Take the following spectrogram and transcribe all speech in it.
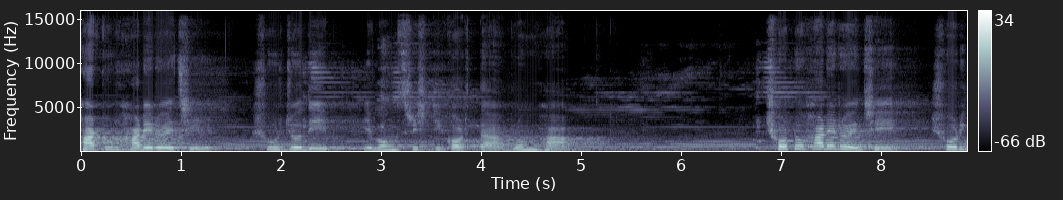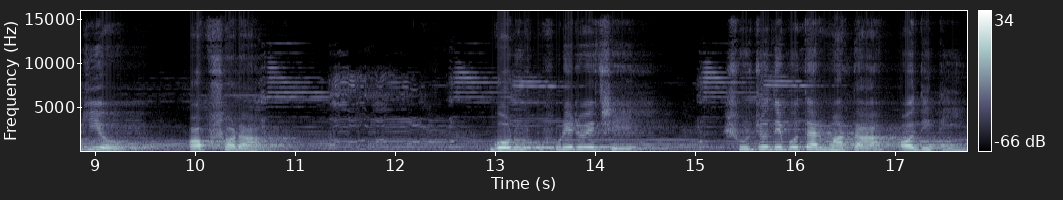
হাঁটুর হাড়ে রয়েছে সূর্যদেব এবং সৃষ্টিকর্তা ব্রহ্মা। ছোট হাড়ে রয়েছে স্বর্গীয় অপ্সরা। গরুর খুঁড়ে রয়েছে সূর্য দেবতার মাতা অদিতি।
